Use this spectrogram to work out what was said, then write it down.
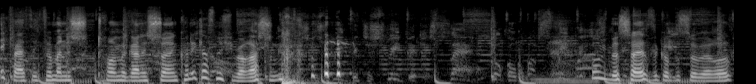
Ich weiß, ich will meine Träume gar nicht steuern können. Ich lasse mich überraschen. Irgendeine Scheiße kommt es schon wieder raus.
